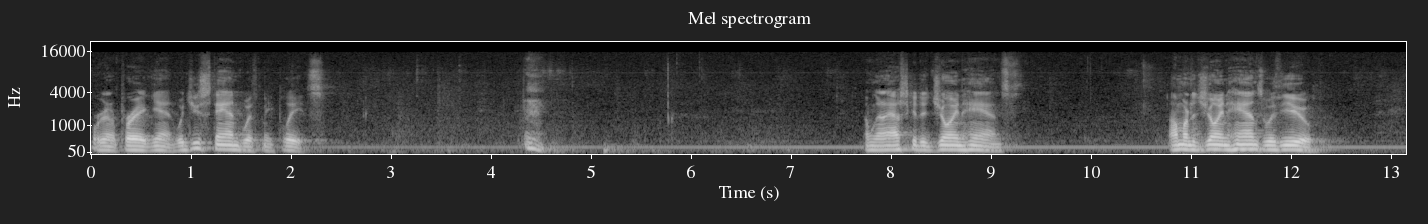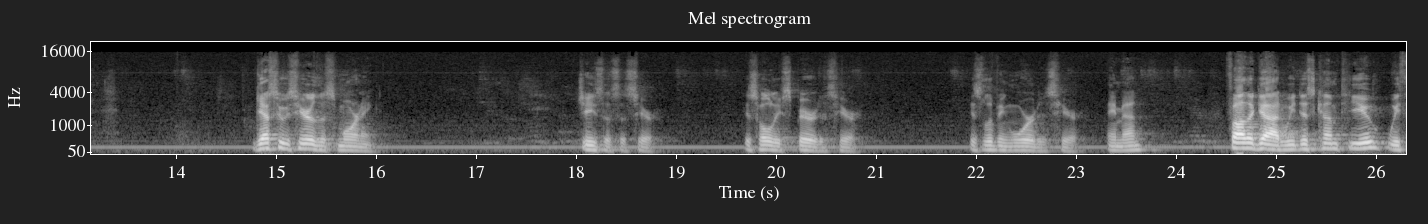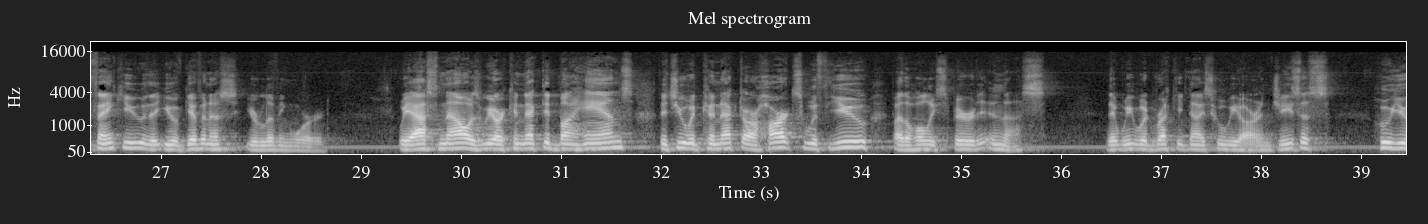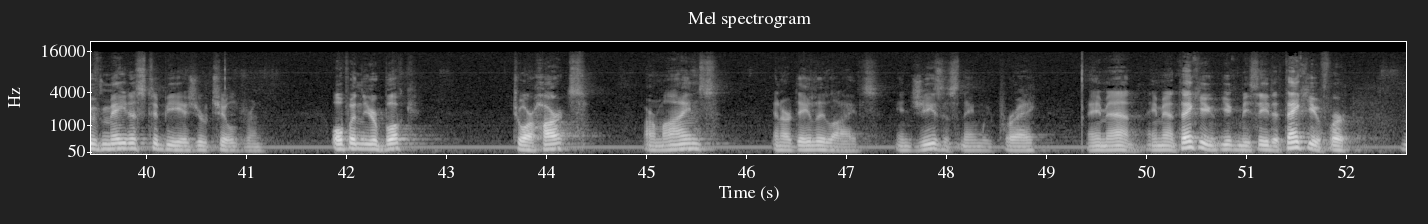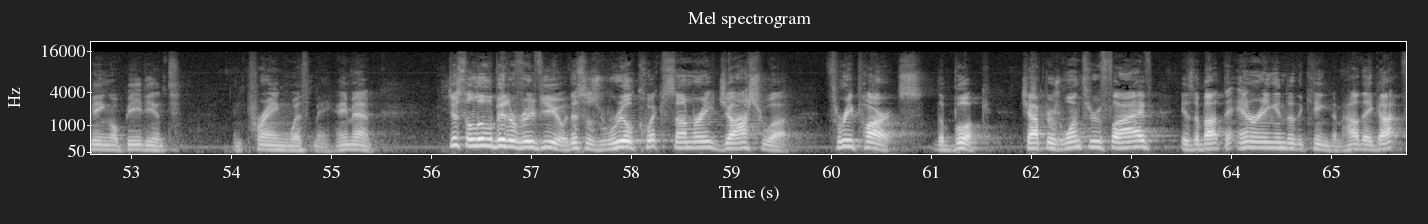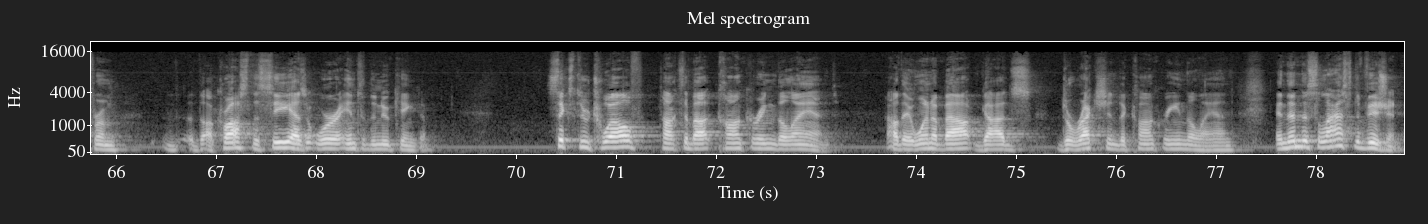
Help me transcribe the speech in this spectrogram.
We're going to pray again. Would you stand with me, please? I'm going to ask you to join hands. I'm going to join hands with you. Guess who's here this morning? Jesus is here. His Holy Spirit is here. His living word is here. Amen. Father God, we just come to you. We thank you that you have given us your living word. We ask now, as we are connected by hands, that you would connect our hearts with you by the Holy Spirit in us, that we would recognize who we are in Jesus, who you've made us to be as your children. Open your book to our hearts, our minds, and our daily lives. In Jesus' name we pray. Amen. Amen. Thank you. You can be seated. Thank you for being obedient and praying with me. Amen. Just a little bit of review. This is real quick summary. Joshua, three parts. The book, chapters 1 through 5, is about the entering into the kingdom, how they got from across the sea, as it were, into the new kingdom. 6 through 12 talks about conquering the land, how they went about God's direction to conquering the land. And then this last division,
